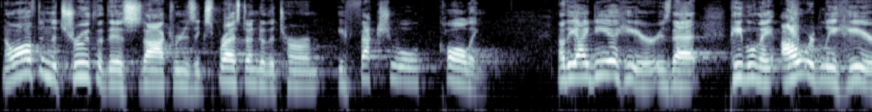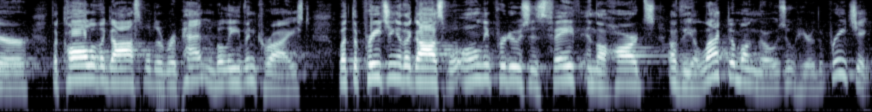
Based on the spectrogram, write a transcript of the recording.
Now, often the truth of this doctrine is expressed under the term effectual calling. Now, the idea here is that people may outwardly hear the call of the gospel to repent and believe in Christ, but the preaching of the gospel only produces faith in the hearts of the elect among those who hear the preaching.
